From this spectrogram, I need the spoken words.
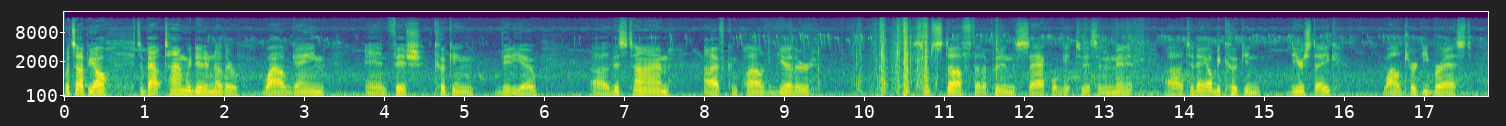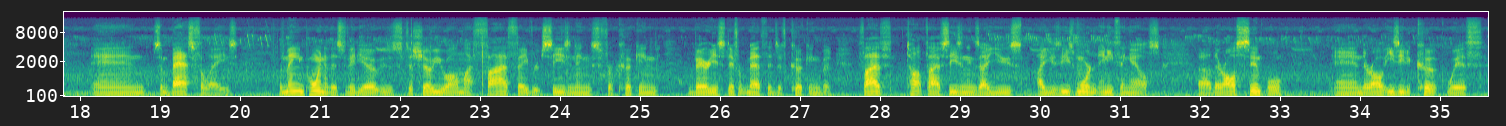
What's up y'all? It's about time we did another wild game and fish cooking video. Uh, this time I've compiled together some stuff that I put in the sack. We'll get to this in a minute. Uh, today I'll be cooking deer steak, wild turkey breast, and some bass fillets. The main point of this video is to show you all my five favorite seasonings for cooking various different methods of cooking, but five top five seasonings I use. I use these more than anything else. Uh, they're all simple and they're all easy to cook with,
